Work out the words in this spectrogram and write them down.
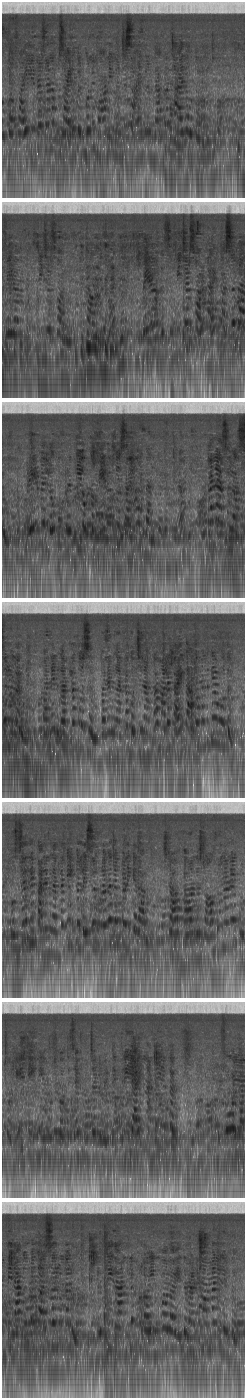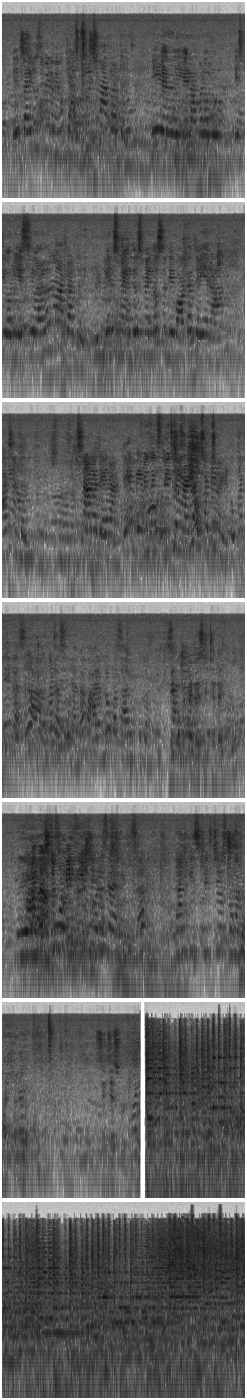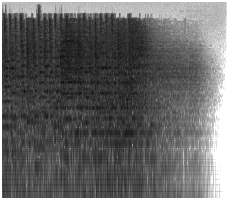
ఒక five litres అయినా ఒక సైడ్ పెట్టుకొని మార్నింగ్ నుంచి సాయంత్రం దాకా ఛాయ్ అవుతుంది మేడం టీచర్స్ వాళ్ళు మేడం టీచర్స్ వాళ్ళు టైంకి అస్సలు రారు పన్నెండు గంటలకు వస్తారు. పన్నెండు గంటలకు వచ్చినాక మళ్ళీ టైం కాకముందుకే పోతారు. వస్తుంది పన్నెండు గంటలకి ఇంకా లెసన్ కూడా చెప్పడానికి రాదు స్టాఫ్ అంత స్టాఫ్ రూమ్లోనే కూర్చొని తిని ముచ్చు కొద్దిసేపు ముచ్చట్లు పెట్టి త్రీ అయిన అంటే చెప్తారు. ఫోర్ థర్టీ దాకా కూడా అస్సలు ఉన్నారు ప్రతి దాంట్లో ఇన్వాల్వ్ అవుతారని మమ్మల్ని చెప్తారు బయాలజీ మేడం ఏమో క్యాస్ట్ గురించి మాట్లాడతారు. మీరు మాట్లాడుతుంది. మీరు స్మెల్ స్మెల్ వస్తుంది వాటర్ చేయరా? అని అంటది. స్నానం చేయరా అంటే మేము ఒకటే ఒకటే డ్రెస్ ఆ ఒక్క డ్రెస్ కూడా వారంలో ఒకసారి ఉప్పుతాం దానికి స్ట్రిచ్ చేసుకోవడానికి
